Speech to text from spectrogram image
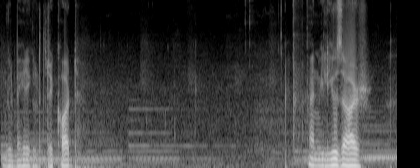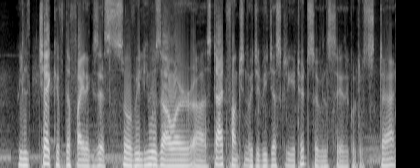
We'll make it equal to record. And we'll use our we'll check if the file exists. So we'll use our uh, stat function which we just created. So we'll say is equal to stat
